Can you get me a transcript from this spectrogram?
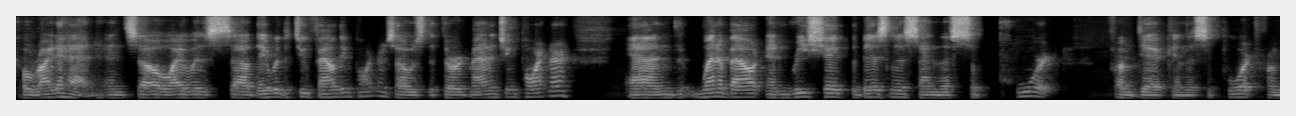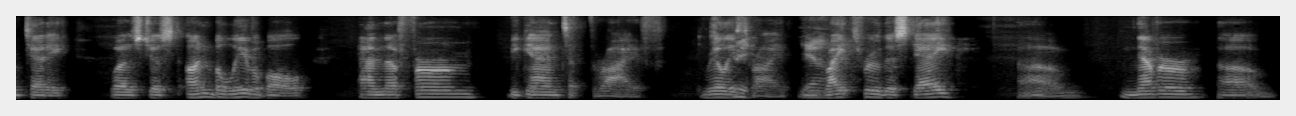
go right ahead. And so I was. Uh, they were the two founding partners. I was the third managing partner, and went about and reshaped the business and the support from Dick and the support from Teddy was just unbelievable. And the firm began to thrive, really Great. thrive. Yeah. Right through this day. Um, never, um,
